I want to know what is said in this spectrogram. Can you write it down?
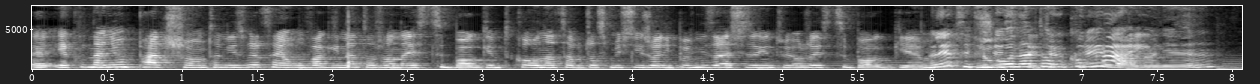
e, jak na nią patrzą, to nie zwracają uwagi na to, że ona jest cyborgiem, tylko ona cały czas myśli, że oni pewnie zaraz się zorientują, że jest cyborgiem. Ale jacy No wszyscy, bo ona to ukrywa, no nie?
